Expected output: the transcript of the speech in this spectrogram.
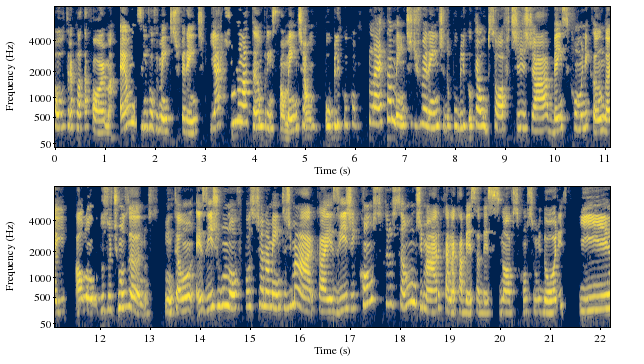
outra plataforma, é um desenvolvimento diferente. E aqui no Latam, principalmente, é um público completamente diferente do público que a Ubisoft já vem se comunicando aí ao longo dos últimos anos. Então, exige um novo posicionamento de marca, exige construção de marca na cabeça desses novos consumidores. E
